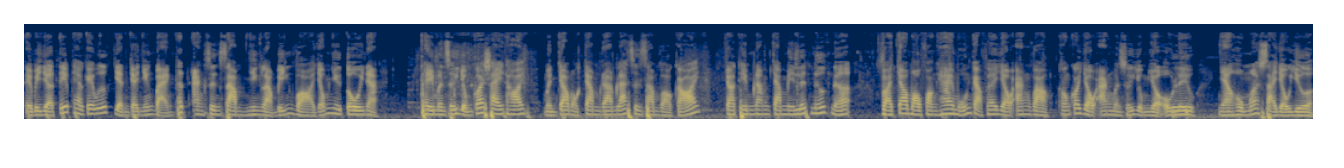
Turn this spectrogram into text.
thì bây giờ tiếp theo cái bước dành cho những bạn thích ăn xương xăm nhưng làm biến vò giống như tôi nè. Thì mình sử dụng cối xay thôi mình cho 100g lá xương xăm vào cối cho thêm 500ml nước nữa và cho 1 phần 2 muỗng cà phê dầu ăn vào. Không có dầu ăn, mình sử dụng dầu ô liu. Nhà hùng á, xài dầu dừa,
